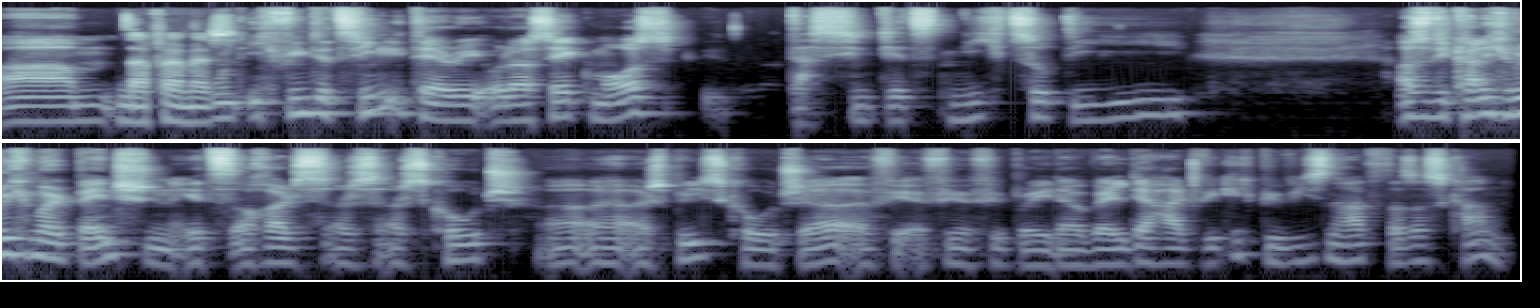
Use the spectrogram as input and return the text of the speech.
Ähm, Na, und ich finde jetzt Singletary oder Zach Moss, das sind jetzt nicht so die. Also die kann ich ruhig mal benchen, jetzt auch als, als, als Coach, äh, als Bills Coach ja, für, für, für Brader, weil der halt wirklich bewiesen hat, dass er es kann.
